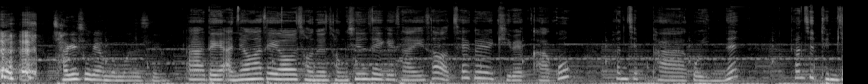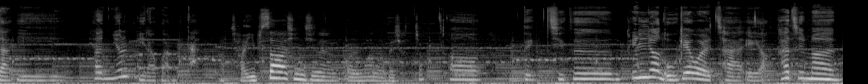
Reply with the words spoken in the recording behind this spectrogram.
자기소개 한 번만 해주세요. 아, 네. 안녕하세요. 저는 정신세계사에서 책을 기획하고 편집하고 있는 편집팀장 이현율이라고 합니다. 자, 입사하신 지는 얼마나 되셨죠? 어, 네. 지금 1년 5개월 차예요. 하지만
